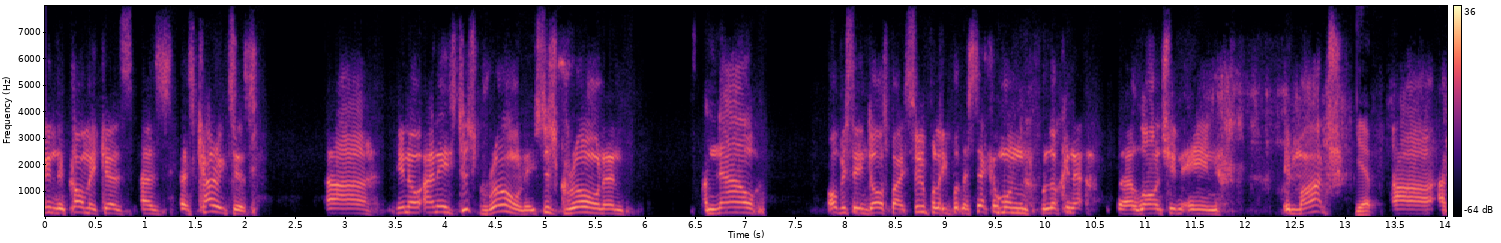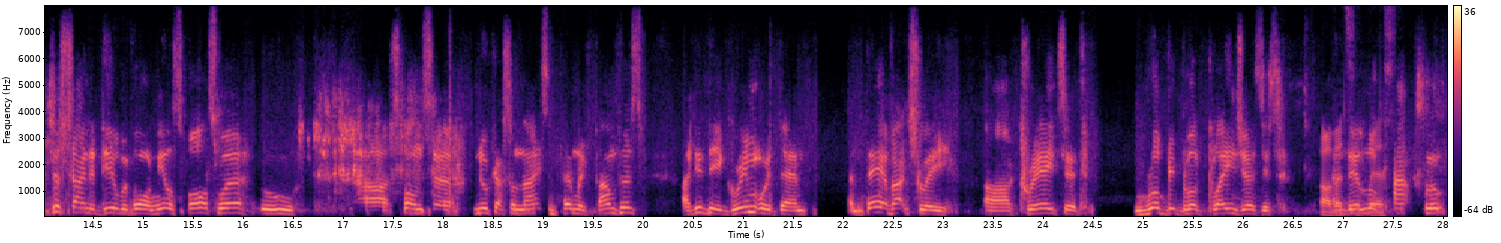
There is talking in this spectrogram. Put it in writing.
in the comic as as as characters. Uh, you know, and it's just grown. It's just grown, and I'm now obviously endorsed by Super League. But the second one we're looking at uh, launching in in March. Yep. Uh, I've just signed a deal with O'Neill Sportswear, who uh, sponsor Newcastle Knights and Penrith Panthers. I did the agreement with them, and they have actually uh, created rugby blood playing jerseys, Oh, and they the look best. absolute.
